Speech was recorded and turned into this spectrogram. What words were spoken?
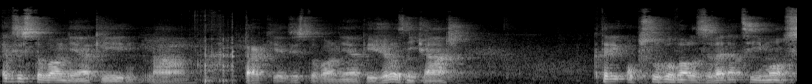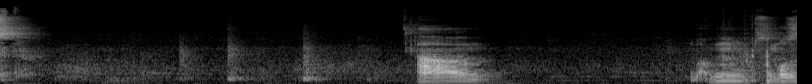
existoval nějaký, na trati existoval nějaký železničář, který obsluhoval zvedací most. A mm, se most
